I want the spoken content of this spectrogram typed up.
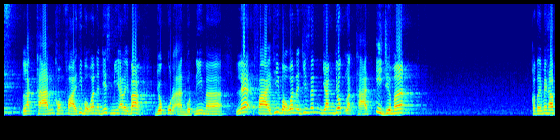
ส หลักฐานของฝ่ายที่บอกว่านาจิสมีอะไรบ้าง ยกกุรอานบทนี้มา และฝ่ายที่บอกว่านาจิสนั้นยังยกหลักฐานอิจมะเข้าใจไหมครับ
